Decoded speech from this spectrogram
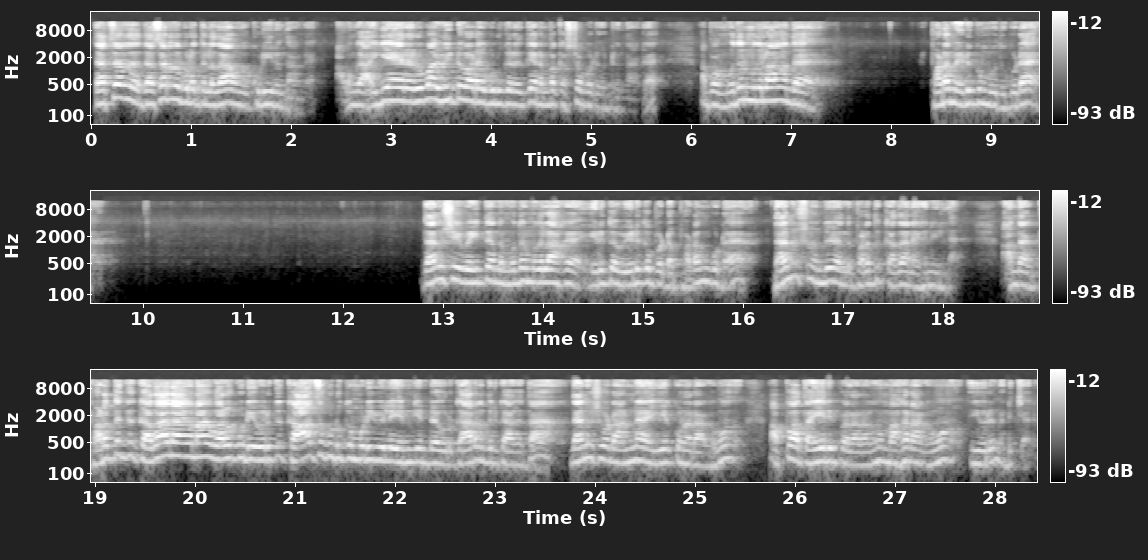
தசரத தசரதபுரத்தில் தான் அவங்க குடியிருந்தாங்க. அவங்க ஐயாயிரம் ரூபாய் வீட்டு வாடகை கொடுக்கறதுக்கே ரொம்ப கஷ்டப்பட்டுக்கிட்டு இருந்தாங்க. அப்போ முதன் முதலாக அந்த படம் எடுக்கும்போது கூட தனுஷை வைத்து அந்த முதன் முதலாக எடுக்க எடுக்கப்பட்ட படம் கூட தனுஷ் வந்து அந்த படத்துக்கு கதாநாயகன் இல்லை. அந்த படத்துக்கு கதாநாயகனாக வரக்கூடியவருக்கு காசு கொடுக்க முடியவில்லை என்கின்ற ஒரு காரணத்திற்காகத்தான் தனுஷோட அண்ணன் இயக்குனராகவும் அப்பா தயாரிப்பாளராகவும் மகனாகவும் இவர் நடித்தார்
